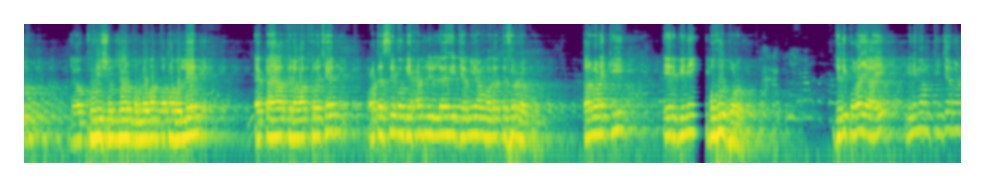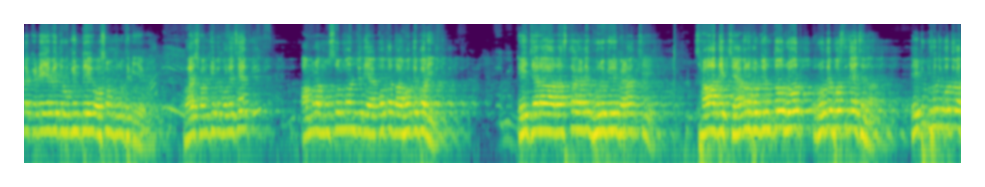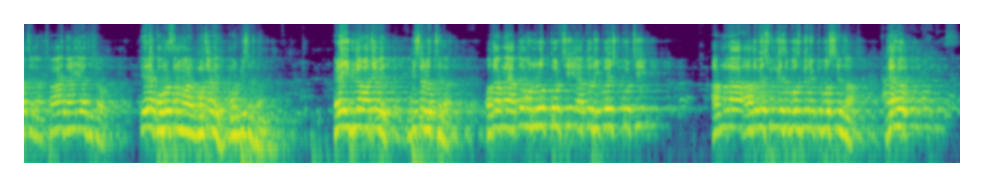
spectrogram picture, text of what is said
খুবই সুন্দর, মূল্যবান কথা বললেন। একটা আয়াত তেলাওয়াত করেছেন। বিহাবলিল্লাহি জামিআন ওয়া লা তাফাররাকু। তার মানে কি? এর মিনিং বহুত বড়। যদি করা যায়, মিনিমাম তিন চার ঘণ্টা কেটে যাবে, তবু কিন্তু অসম্পূর্ণ থেকে যাবে। ভাই সংক্ষেপে বলেছেন আমরা মুসলমান যদি একতা না হতে পারি, এই যারা রাস্তাঘাটে ঘুরে ফিরে বেড়াচ্ছে ছায়া দেখছে, এখনও পর্যন্ত রোদ, রোদে বসতে চাইছে না। এইটুকু সহ্য করতে পারছে না ছায় দাঁড়িয়ে আছে সব। এরা কবরস্থান বাঁচাবে আমার বিশ্বাস হয় এরা ঈদগাহ বাঁচাবে বিশ্বাস হচ্ছে না। অত আমরা এত অনুরোধ করছি, এত রিকোয়েস্ট করছি, আপনারা আদবের সঙ্গে এসে বসবেন, একটু বসছেন না। যাই হোক,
